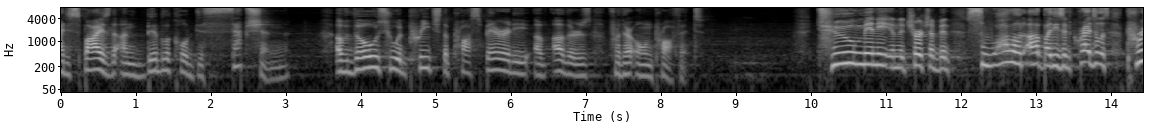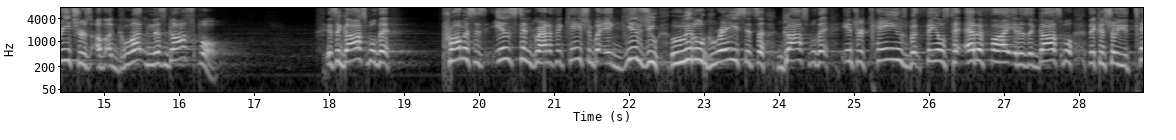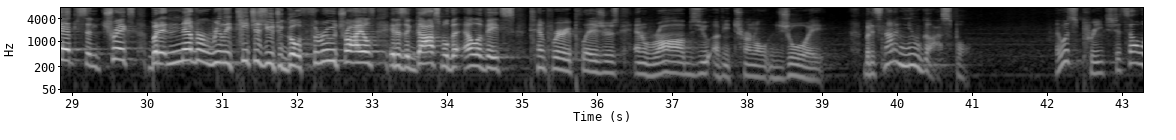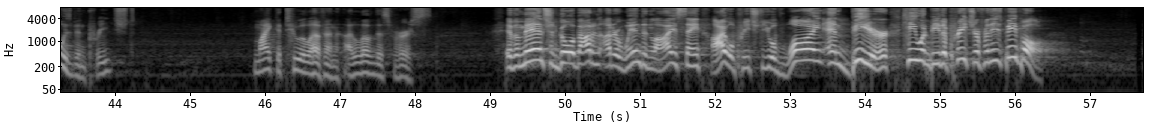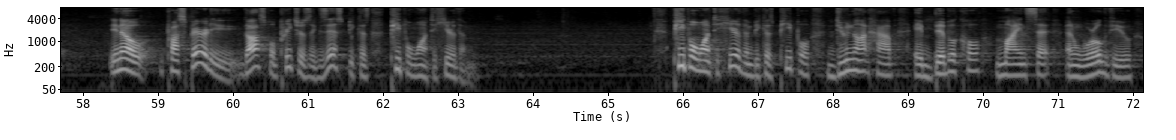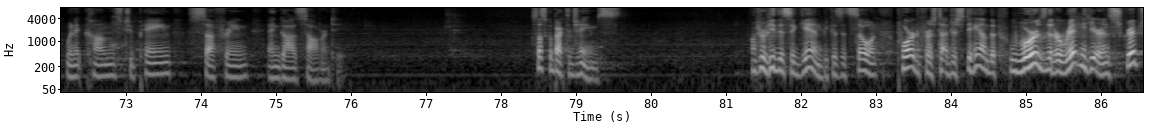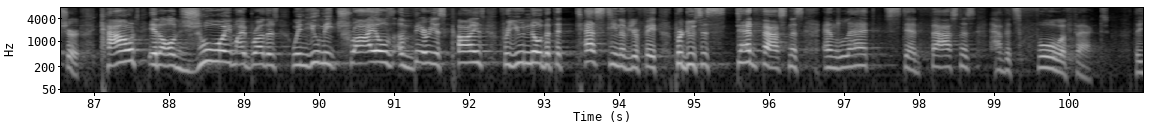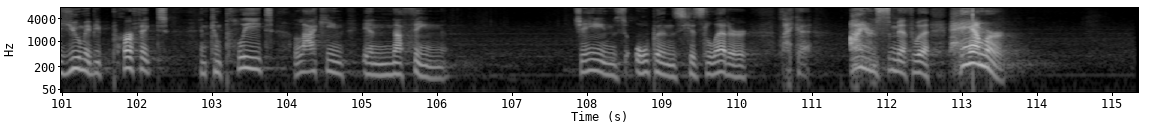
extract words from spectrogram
I despise the unbiblical deception of those who would preach the prosperity of others for their own profit. Too many in the church have been swallowed up by these incredulous preachers of a gluttonous gospel. It's a gospel that promises instant gratification, but it gives you little grace. It's a gospel that entertains but fails to edify. It is a gospel that can show you tips and tricks, but it never really teaches you to go through trials. It is a gospel that elevates temporary pleasures and robs you of eternal joy. But it's not a new gospel. It was preached, it's always been preached. Micah 2:11. I love this verse. If a man should go about and utter wind and lies, saying, I will preach to you of wine and beer, he would be the preacher for these people. You know, prosperity gospel preachers exist because people want to hear them. People want to hear them because people do not have a biblical mindset and worldview when it comes to pain, suffering, and God's sovereignty. So let's go back to James. I want to read this again because it's so important for us to understand the words that are written here in Scripture. Count it all joy, my brothers, when you meet trials of various kinds, for you know that the testing of your faith produces steadfastness, and let steadfastness have its full effect, that you may be perfect and complete, lacking in nothing. James opens his letter like an ironsmith with a hammer.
